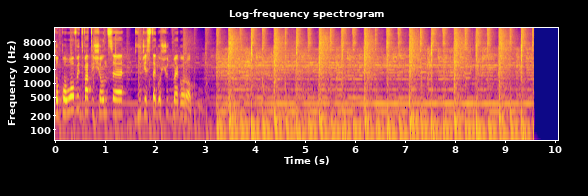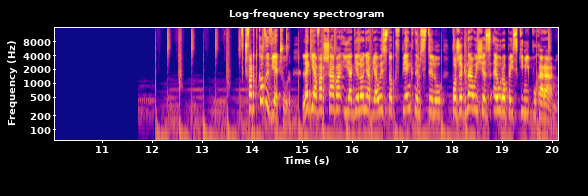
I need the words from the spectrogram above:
do połowy 2027 roku. Czwartkowy wieczór Legia Warszawa i Jagiellonia Białystok w pięknym stylu pożegnały się z europejskimi pucharami.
